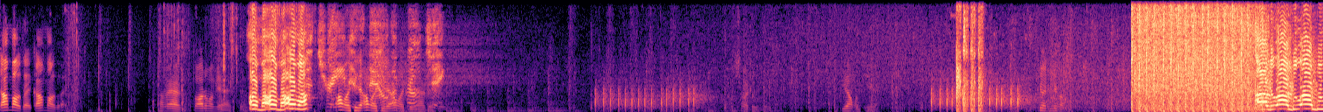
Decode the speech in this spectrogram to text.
ကားမောက်သွားကားမောက်သွား ဒါပေမဲ့သွားတော့မမြင်ဘူးအောက်မှာအောက်မှာအောက်မှာ The train Oh, I is see, oh, I see, now oh, I see, okay. approaching. ရှိမှထုတ်လို့ဒီအောင်မချင်ကျွတ်နေပါမယ်အာလူအာလူအာလူ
